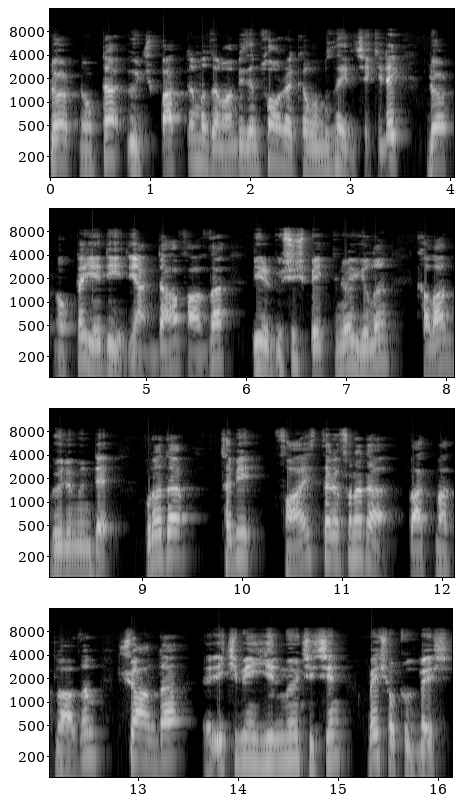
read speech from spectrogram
4.3. Baktığımız zaman bizim son rakamımız neydi? Çekirdek 4.7 idi. Yani daha fazla bir düşüş bekleniyor yılın kalan bölümünde. Burada tabi faiz tarafına da bakmak lazım. Şu anda 2023 e, için 5.35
